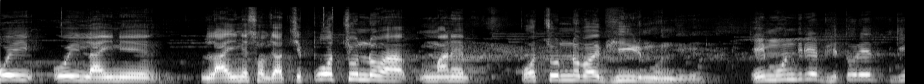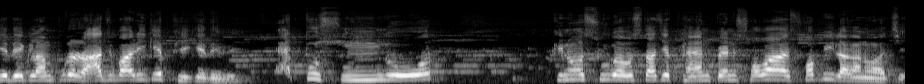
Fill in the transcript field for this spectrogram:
ওই ওই লাইনে লাইনে সব যাচ্ছে। প্রচণ্ড মানে প্রচণ্ডভাবে ভিড় মন্দিরে। এই মন্দিরের ভেতরে গিয়ে দেখলাম পুরো রাজবাড়িকে ফেঁকে দেবে। এত সুন্দর, কেন সুব্যবস্থা আছে, ফ্যান প্যান সবাই, সবই লাগানো আছে।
